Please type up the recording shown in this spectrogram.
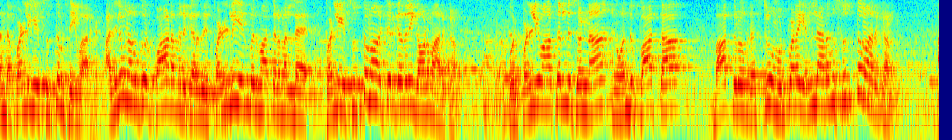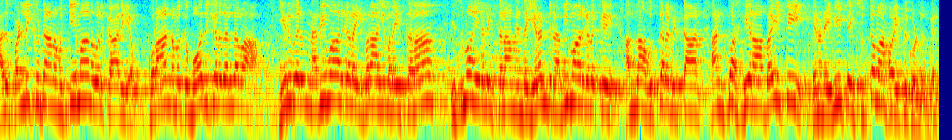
அந்த பள்ளியை சுத்தம் செய்வார்கள். அதிலும் நமக்கு ஒரு பாடம் இருக்கிறது. பள்ளி என்பது மாத்திரமல்ல பள்ளியை சுத்தமாக வச்சுருக்கிறதுலையும் கவனமாக இருக்கணும். ஒரு பள்ளி வாசல்னு சொன்னால் அங்கே வந்து பார்த்தா பாத்ரூம் ரெஸ்ட் ரூம் உட்பட எல்லா இடமும் சுத்தமாக இருக்கணும். அது பள்ளிக்குண்டான முக்கியமான ஒரு காரியம். குரான் நமக்கு போதிக்கிறது அல்லவா? இருவரும் நபிமார்களை இப்ராஹிம் அலை இஸ்லாம் இஸ்மாயில் அலை இஸ்லாம் என்ற இரண்டு நபிமார்களுக்கு அல்லாஹ் உத்தரவிட்டான் அன் தஹிரா பைத்தி. என்னுடைய வீட்டை சுத்தமாக வைத்துக் கொள்ளுங்கள்.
